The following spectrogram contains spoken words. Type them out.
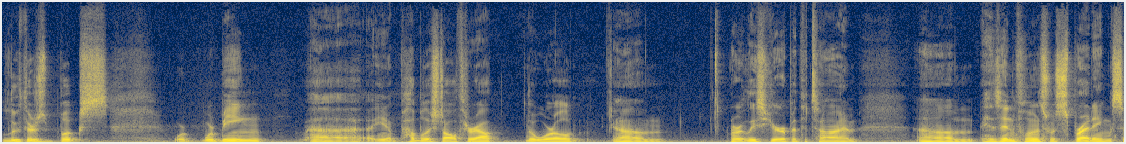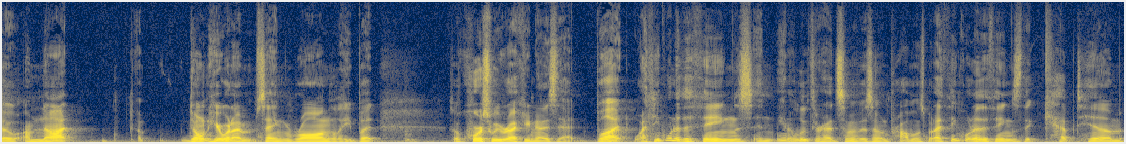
Luther's books were were being, uh, you know, published all throughout the world, um, or at least Europe at the time. Um, his influence was spreading. So I'm not, don't hear what I'm saying wrongly, but so of course we recognize that. But I think one of the things, and you know, Luther had some of his own problems, but I think one of the things that kept him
